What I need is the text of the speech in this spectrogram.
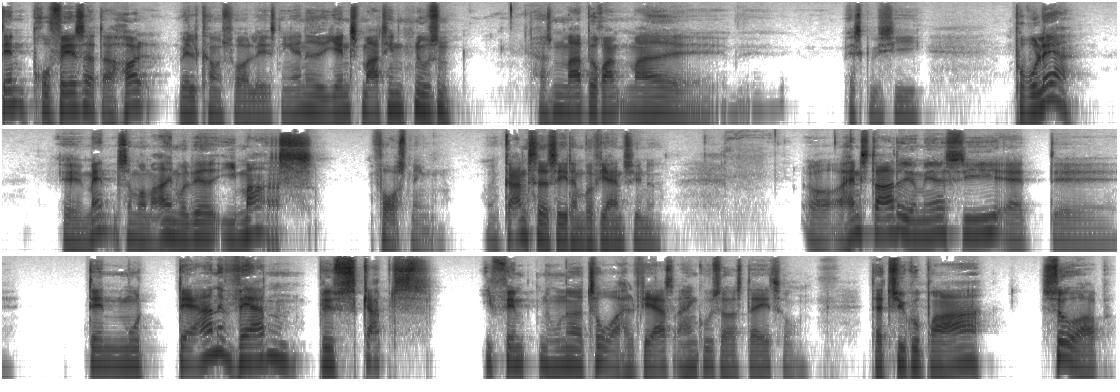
den professor, der holdt velkomstforelæsning, han hed Jens Martin Knudsen. Han er sådan en meget berømt, meget, øh, hvad skal vi sige, populær øh, mand, som var meget involveret i Mars-forskningen. Og garanteret set ham på fjernsynet. Og, og han startede jo med at sige, at øh, den moderne verden blev skabt i 1572, og han kunne så også datoen, da Tycho Brahe så op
